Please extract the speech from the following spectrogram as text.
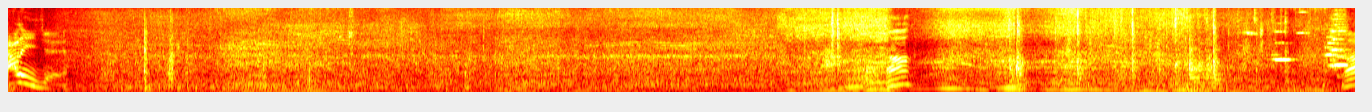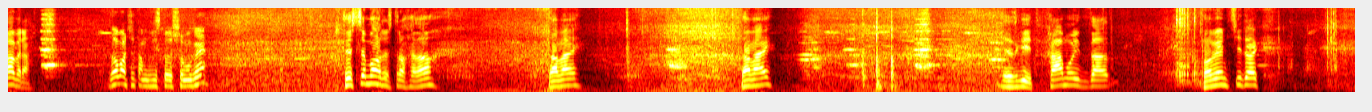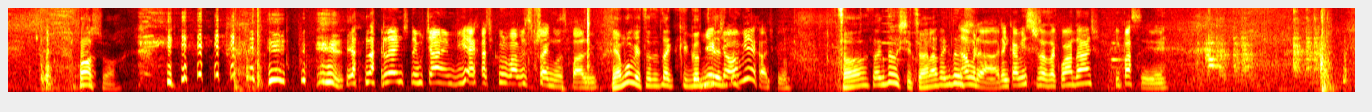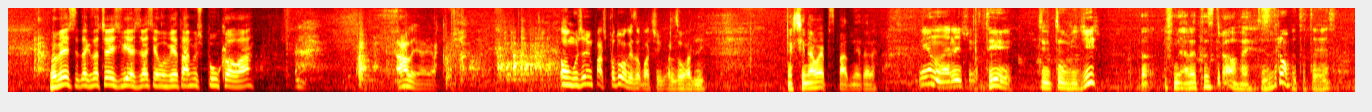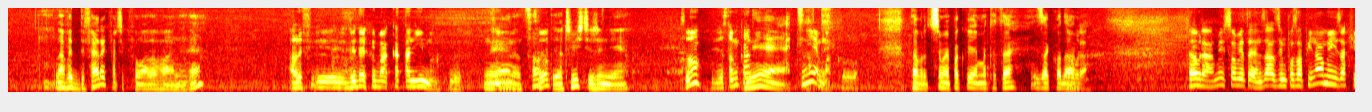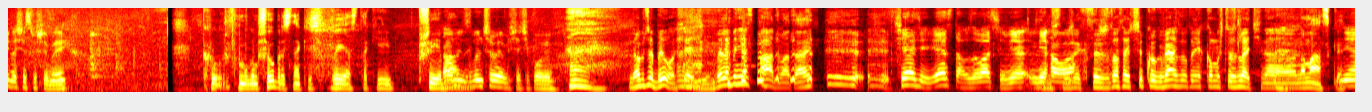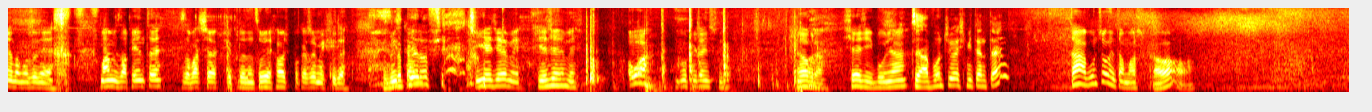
Ale idzie. No. Dobra. Zobacz, czy tam blisko jeszcze mogę. Jeszcze możesz trochę, no. Dawaj. Dawaj. Jest git. Hamuj za... Powiem ci tak... Poszło. Ja na ręcznym chciałem wjechać, kurwa, by sprzęgło spalił. Ja mówię, co ty takiego... Nie chciałam wjechać, kurwa. Co tak dusi, co ona tak dusi? Dobra, rękawice trzeba zakładać i pasy. Bo wiesz, ty tak zacząłeś wjeżdżać, ja mówię, tam już pół koła. Ale ja jako. O, możemy patrz, podłogę zobaczyć bardzo ładnie. Jak ci na łeb spadnie teraz. Nie no, na ręcznik. Ty, ty tu widzisz? To w miarę to zdrowe. Ty zdrowy to to jest. Nawet dyferek paczek pomalowany, nie? Ale yy, wydech chyba katanima. Nie, no co ty? Oczywiście, że nie. Co? Jest tam kat? Nie, co? Nie ma kurwa. Dobra, trzymaj, pakujemy to te i zakładamy. Dobra. Dobra, my sobie ten, zaraz ją pozapinamy i za chwilę się słyszymy. Kurwa, mogłem się ubrać na jakiś wyjazd taki Kamil, przyjebany. zmęczyłem się ci powiem. Dobrze było, siedzi. Byleby nie spadła, tak? Siedzi, jest tam, zobaczcie, wje, wjechała. Myślę, że chcesz zostać szybko gwiazdą, to niech komuś to zleci na, na maskę. Nie, no może nie. Mamy zapięte, zobaczcie jak się prezentuje, chodź, pokażemy chwilę. Z bliska Dopiero w i jedziemy, jedziemy. Oła, głupi ręczny. Dobra, siedzi Bunia. Ty, a włączyłeś mi ten ten? Tak, włączony tam masz. O,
